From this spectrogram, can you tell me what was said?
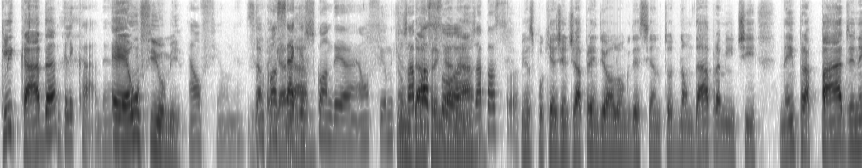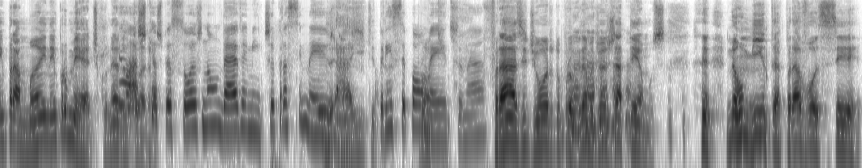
clicada Glicada. é um filme. É um filme. Você não consegue enganar. esconder. É um filme que Não já passou, já passou. Mesmo porque a gente já aprendeu ao longo desse ano todo, não dá para mentir nem para padre, nem para mãe, nem para o médico, né, Eu doutora? acho que as pessoas não devem mentir para si mesmas, Aí que tá. principalmente, né? Frase de ouro do programa de hoje já temos. Não minta para você.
